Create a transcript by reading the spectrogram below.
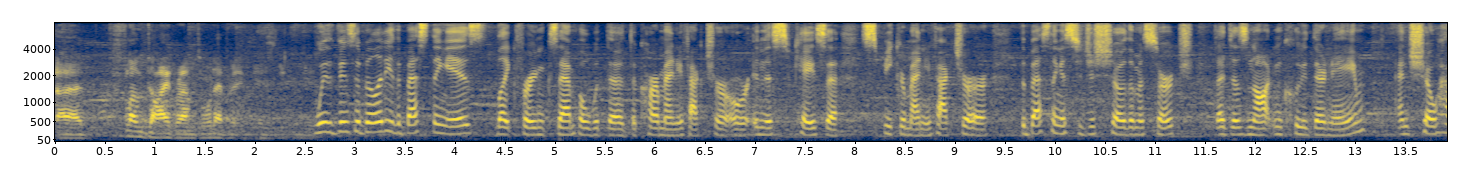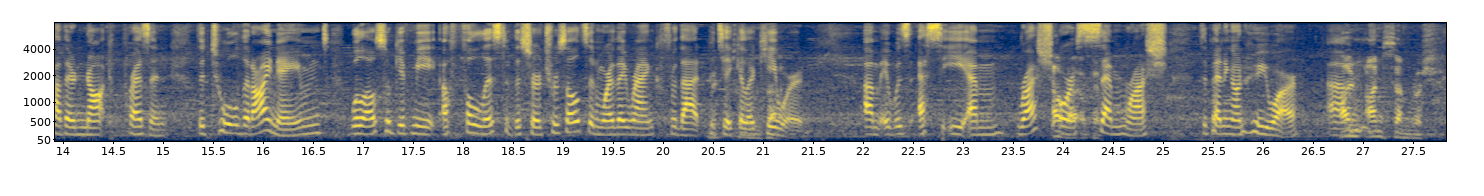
uh, flow diagrams or whatever it With visibility, the best thing is, like for example, with the, the car manufacturer, or in this case, a speaker manufacturer, the best thing is to just show them a search that does not include their name and show how they're not present. The tool that I named will also give me a full list of the search results and where they rank for that particular was that? keyword. Um, it was SEM Rush Oh, or right, okay. SEM Rush, depending on who you are. I'm, I'm SEMrush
